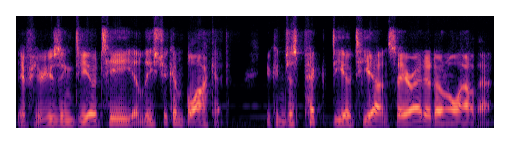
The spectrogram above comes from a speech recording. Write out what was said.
If you're using DOT, at least you can block it. You can just pick DOT out and say, all right, I don't allow that.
